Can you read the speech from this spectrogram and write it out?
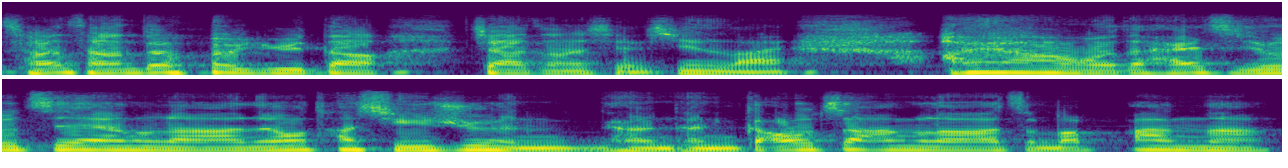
常常都会遇到家长写信来，哎呀，我的孩子又这样啦，然后他情绪很很很高涨啦，怎么办呢？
